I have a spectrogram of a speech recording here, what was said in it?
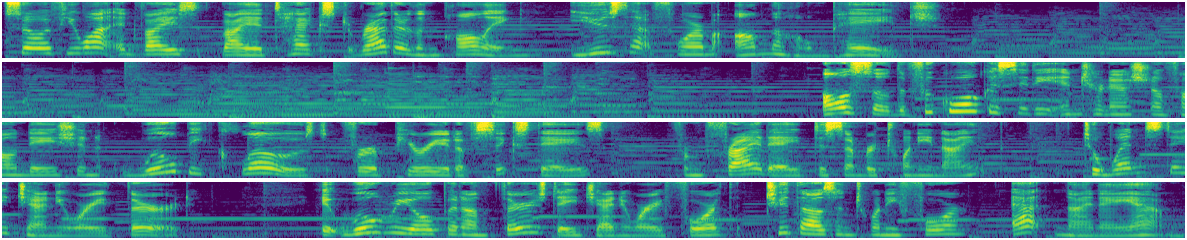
So if you want advice via text rather than calling, use that form on the home Also, the Fukuoka City International Foundation will be closed for a period of six days from Friday, December 29th to Wednesday, January 3rd. It will reopen on Thursday, January 4th, 2024 at 9 a.m.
